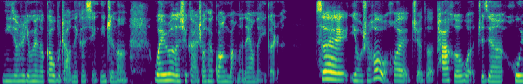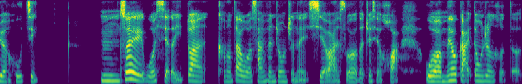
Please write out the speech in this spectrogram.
你就是永远都够不着那颗星，你只能微弱的去感受它光芒的那样的一个人。所以有时候我会觉得他和我之间忽远忽近。嗯，所以我写了一段，可能在我三分钟之内写完所有的这些话。我没有改动任何的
